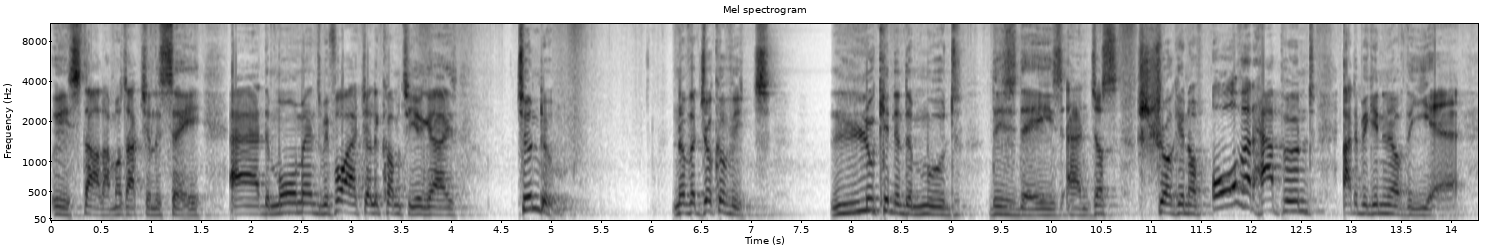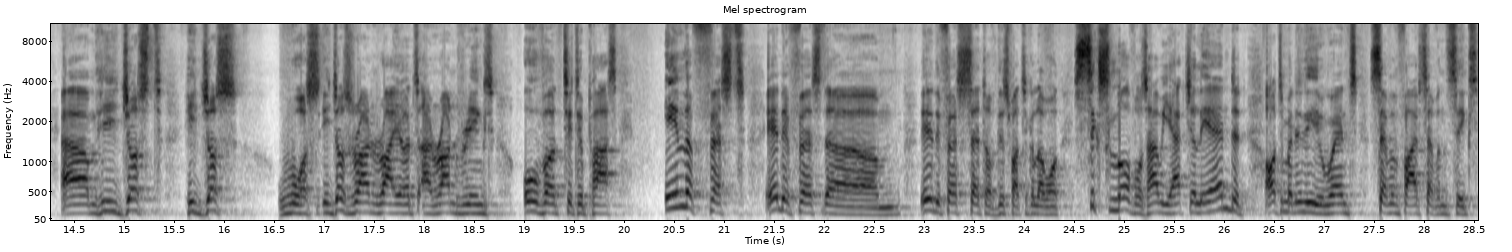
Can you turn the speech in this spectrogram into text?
with style, I must actually say. At the moment, before I actually come to you guys, Tundu, Novak Djokovic, looking in the mood these days and just shrugging off all that happened at the beginning of the year. Um, he just he just was he just ran riots and ran rings over Tsitsipas in the first in the first um, in the first set of this particular one. Six love was how he actually ended. Ultimately, he went seven five seven six,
